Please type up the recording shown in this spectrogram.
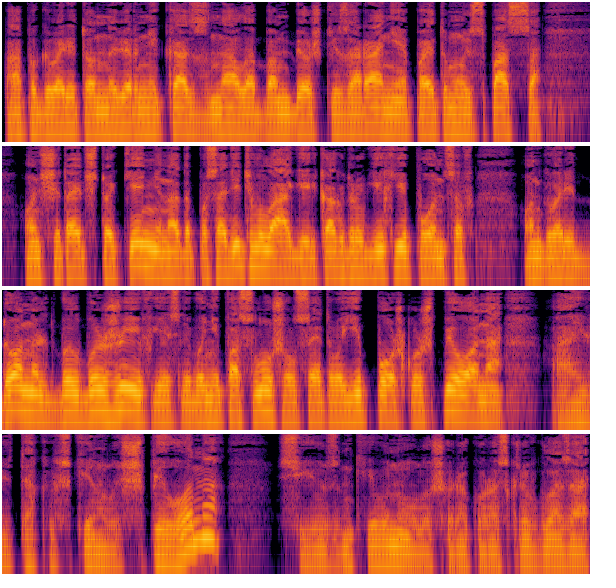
Папа говорит, он наверняка знал о бомбежке заранее, поэтому и спасся. Он считает, что Кенни надо посадить в лагерь, как других японцев. Он говорит, Дональд был бы жив, если бы не послушался этого япошку-шпиона. Айви так и вскинулась. «Шпиона?» Сьюзен кивнула, широко раскрыв глаза.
